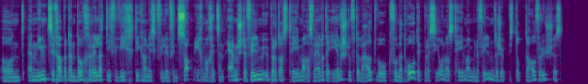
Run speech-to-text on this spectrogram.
Und er nimmt sich aber dann doch relativ wichtig, habe ich das Gefühl. Ich finde, so, ich mache jetzt einen ernsten Film über das Thema, als wäre er der Erste auf der Welt, der gefunden hat, oh, Depression als Thema in einem Film, das ist etwas total Frisches.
